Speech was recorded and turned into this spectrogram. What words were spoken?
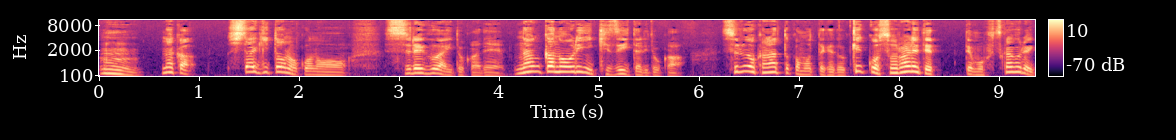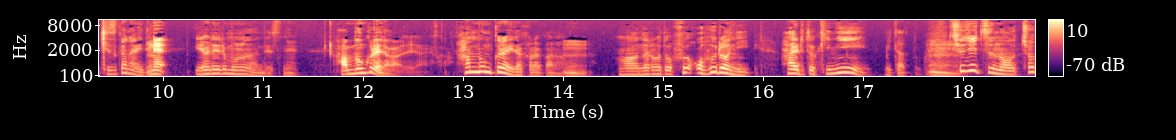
うん。なんか、下着とのこの、擦れ具合とかで、なんかの折に気づいたりとか、するのかなとか思ったけど、結構反られてっても2日ぐらい気づかないで、ね。いられるものなんですね。半分くらいだからじゃないですか。半分くらいだからかな。うん。ああ、なるほど。ふお風呂に入るときに見たと。うん。手術の直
